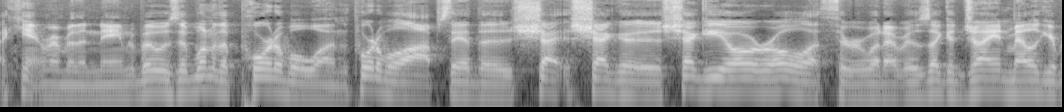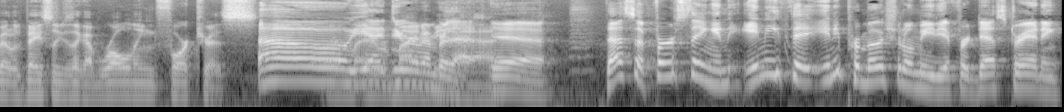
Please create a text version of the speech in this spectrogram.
I can't remember the name, but it was one of the portable ones, portable ops. They had the Shag- Shag- Shagiorolath or whatever. It was like a giant Metal Gear, but it was basically just like a rolling fortress. Oh, That yeah, I do remember that. that. Yeah. That's the first thing in anything any promotional media for Death Stranding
